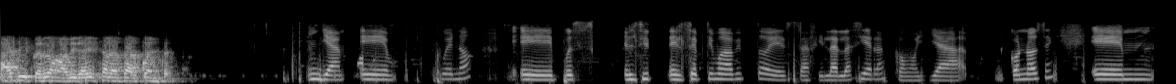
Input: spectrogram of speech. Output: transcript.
Ah, sí, perdón, Abigail Salazar, cuéntenos. Ya, eh, bueno, eh, pues el, séptimo hábito es afilar la sierra, como ya conocen. Em,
